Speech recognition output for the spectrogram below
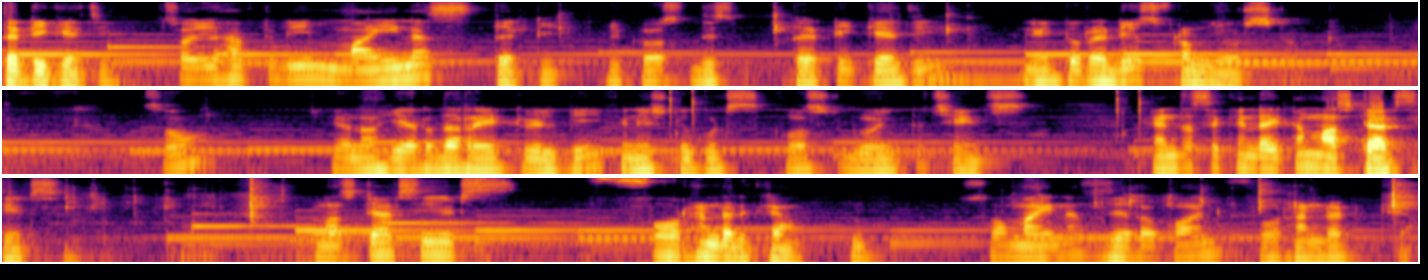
30 kg. So you have to be minus 30 because this 30 kg need to reduce from your stock so you know here the rate will be finished goods cost going to change. And the second item mustard seeds. Mustard seeds 400 gram. So minus 0.400 gram.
